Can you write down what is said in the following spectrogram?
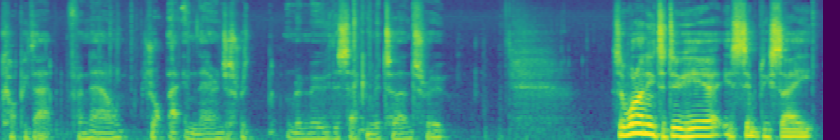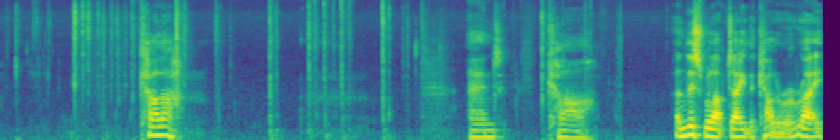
copy that for now, drop that in there and just re remove the second return true. So what I need to do here is simply say color and car and this will update the color array.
